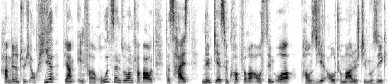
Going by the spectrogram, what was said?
haben wir natürlich auch hier. Wir haben Infrarotsensoren verbaut. Das heißt, nimmt ihr jetzt den Kopfhörer aus dem Ohr, pausiert automatisch die Musik,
